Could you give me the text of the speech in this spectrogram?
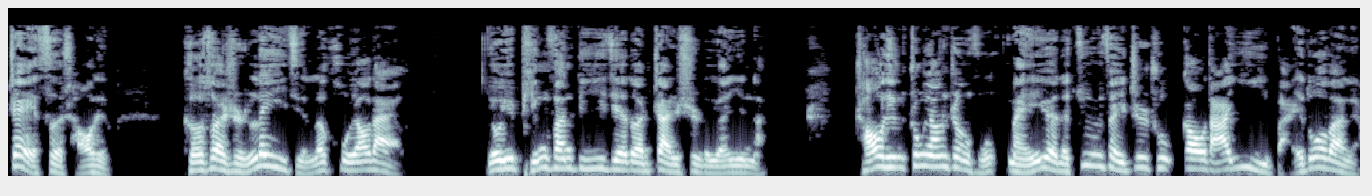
这次朝廷可算是勒紧了裤腰带了。由于平番第一阶段战事的原因呢，朝廷中央政府每月的军费支出高达一百多万两。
